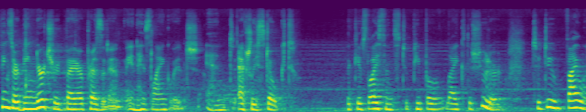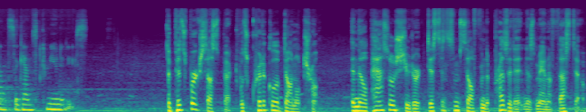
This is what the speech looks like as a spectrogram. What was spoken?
things are being nurtured by our president in his language and actually stoked. It gives license to people like the shooter to do violence against communities. The Pittsburgh suspect was critical of Donald Trump, and the El Paso shooter distanced himself from the president in his manifesto.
